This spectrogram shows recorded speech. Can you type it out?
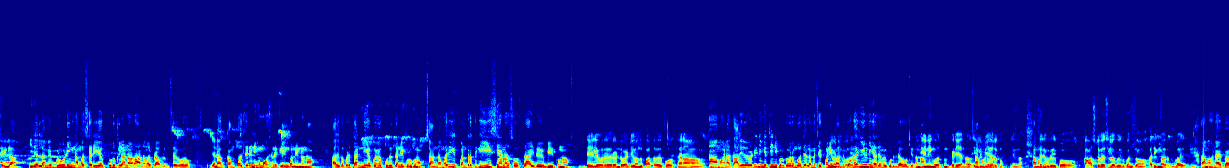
சரிங்களா? இது எல்லாமே ப்ரூடிங் நம்ம சரியாக கொடுக்கலன்னா தான் அந்த மாதிரி ப்ராப்ளம்ஸே வரும். ஏன்னா கம்பல்சரி நீங்கள் மோஷனை க்ளீன் பண்ணிடணும்னா. அதுக்கப்புறம் தண்ணி எப்பவுமே புது தண்ணி கொடுக்கணும். ஸோ அந்த மாதிரி பண்ணுறதுக்கு ஈஸியான சோர்ஸ் தான் இது இப்படி இருக்கும்ண்ணா டெய்லி ஒரு ரெண்டு வாட்டி வந்து பார்த்தாவே போதும். ஏன்னா ஆ ஆமாங்கண்ணா. காலையில் ஒரு வாட்டி நீங்கள் தீனி கொடுக்க வரும்போது எல்லாமே செக் பண்ணி பார்த்துக்கோங்க. ஈவினிங் அதே மாதிரி கொடுத்துட்டா ஓகே தானே? க்ளீனிங் ஒர்க்கும் கிடையாது. எளிமையாக இருக்கும் இல்லைங்களா. சரி ப்ரோ இப்போ காஸ்ட் வேஸில் இது கொஞ்சம் அதிகமாக இருக்குங்களா எப்படி? ஆமாங்கண்ணா. இப்போ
